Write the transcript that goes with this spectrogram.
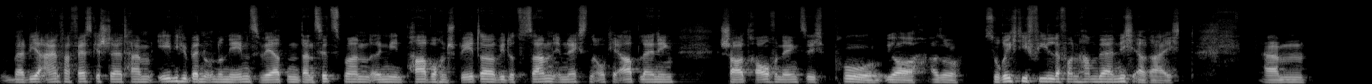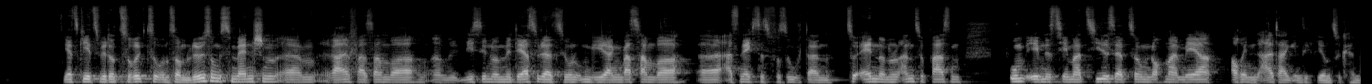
weil wir einfach festgestellt haben, ähnlich wie bei den Unternehmenswerten, dann sitzt man irgendwie ein paar Wochen später wieder zusammen im nächsten OKR-Planning, schaut drauf und denkt sich, puh, ja, also so richtig viel davon haben wir ja nicht erreicht. Ähm, Jetzt geht's wieder zurück zu unserem Lösungsmenschen. Ähm, Ralf, was haben wir, äh, wie sind wir mit der Situation umgegangen? Was haben wir äh, als nächstes versucht dann zu ändern und anzupassen, um eben das Thema Zielsetzung nochmal mehr auch in den Alltag integrieren zu können?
